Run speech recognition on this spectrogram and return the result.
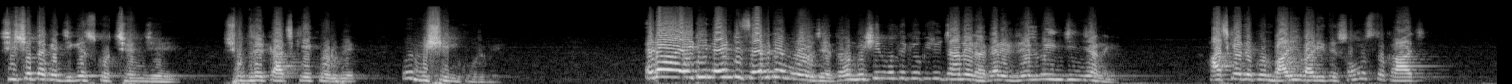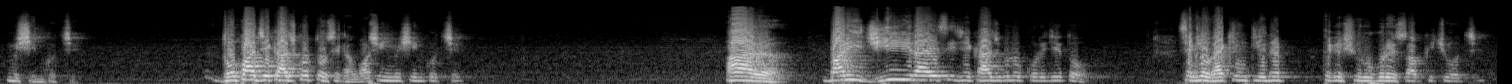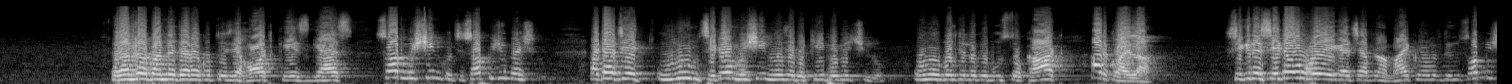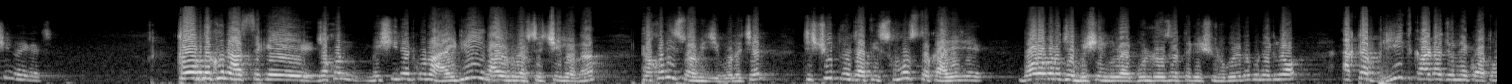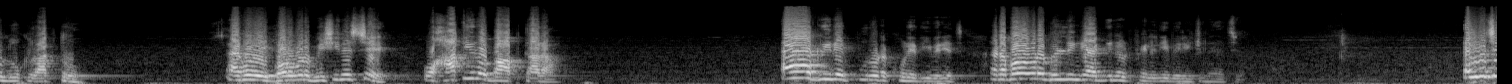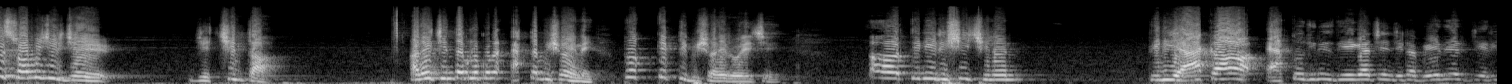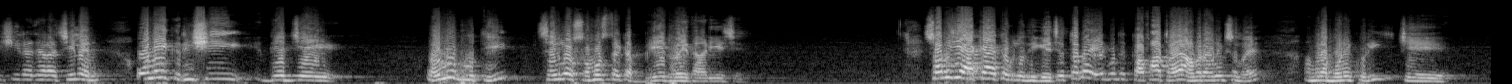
শিষ্য তাকে জিজ্ঞেস করছেন যে, শূদ্রের কাজ কে করবে? ওই মেশিন করবে। এটা এইটিন নাইনটি সেভেনে বলছে, তখন মেশিন বলতে কেউ কিছু জানে না, কারণ রেলওয়ে ইঞ্জিন জানে। আজকে দেখুন বাড়ি বাড়িতে সমস্ত কাজ মেশিন করছে। ধোপা যে কাজ করতো, সেটা ওয়াশিং মেশিন করছে। আর বাড়ি ঝি রায়সি যে কাজগুলো করে যেত, সেগুলো ভ্যাকিউম ক্লিনার থেকে শুরু করে সব কিছু হচ্ছে। রান্না বান্না যারা করতো যে হট কেস গ্যাস সব মেশিন করছে সব কিছু মেশিন একটা যে উনুন, সেটাও মেশিন হয়ে যাবে, কে ভেবেছিল? উনুন বলতে লোকে বুঝতো, কাঠ আর কয়লা। সেখানে সেটাও হয়ে গেছে, আপনার মাইক্রোওয়েভ দেখুন, সব মেশিন হয়ে গেছে। তো দেখুন, আজ থেকে যখন মেশিনের কোনো আইডিয়াই ভারতবর্ষে ছিল না, তখনই স্বামীজি বলেছেন যে শূদ্র জাতির সমস্ত কাজে যে বড় বড় যে মেশিনগুলো বুলডোজার থেকে শুরু করে, দেখুন এগুলো একটা ভিত কাটার জন্য কত লোক লাগতো। এখন এই বড় বড় মেশিন এসছে, ও হাতিরও বাপ তারা। একদিনে পুরোটা খুঁড়ে দিয়ে বেরিয়েছে। একটা বড় বড় বিল্ডিং এ একদিনে ফেলে দিয়ে বেরিয়ে চলে যাচ্ছে এগুলো হচ্ছে স্বামীজির যে যে চিন্তা। আর এই চিন্তাগুলো কোনো একটা বিষয়ে নেই, প্রত্যেকটি বিষয়ে রয়েছে। তিনি ঋষি ছিলেন তিনি একা এত জিনিস দিয়ে গেছেন যেটা বেদের যে ঋষিরা যারা ছিলেন, অনেক ঋষিদের যে অনুভূতি, সেগুলো সমস্ত একটা বেদ হয়ে দাঁড়িয়েছে। স্বামীজি একা এতগুলো দিয়ে গেছে, তবে এর মধ্যে তফাত হয়। আমরা অনেক সময়, আমরা মনে করি যে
